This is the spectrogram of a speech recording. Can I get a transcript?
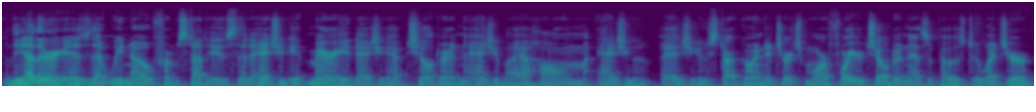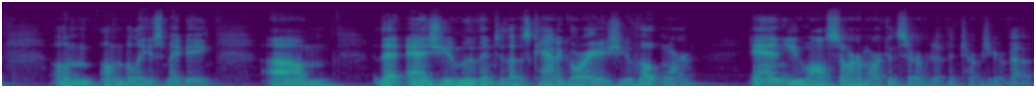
The other is that we know from studies that as you get married, as you have children, as you buy a home, as you as you start going to church more for your children as opposed to what your own own beliefs may be, um, that as you move into those categories, you vote more and you also are more conservative in terms of your vote.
